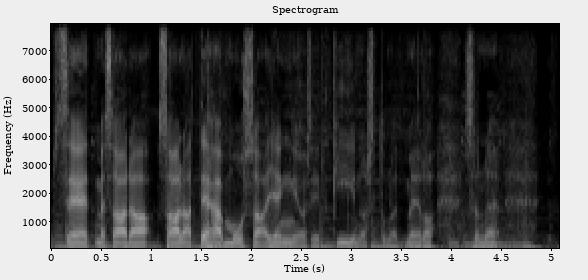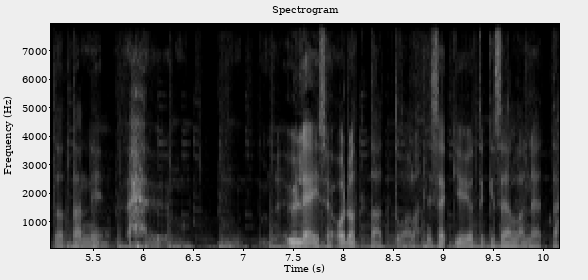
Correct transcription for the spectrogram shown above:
se, että me saadaan, saadaan tehdä musaa, jengi on siitä kiinnostunut, että meillä on sellainen tota, niin, yleisö odottaa tuolla, niin sekin on jotenkin sellainen, että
